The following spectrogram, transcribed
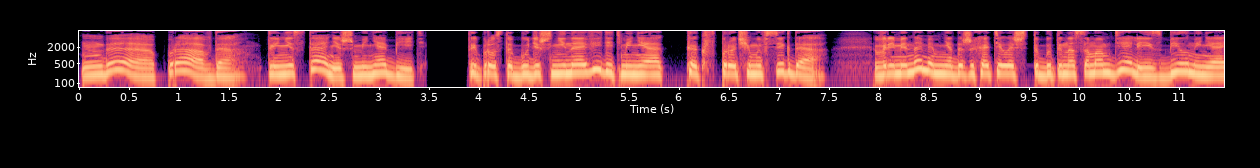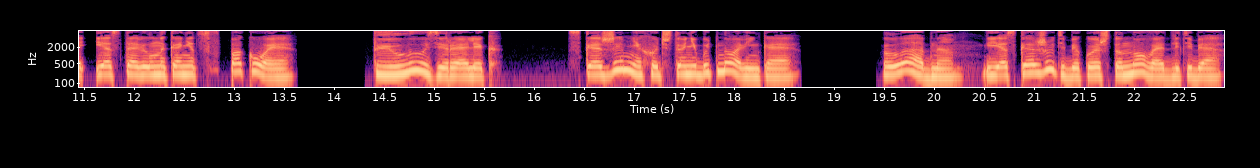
«Да, правда, ты не станешь меня бить. Ты просто будешь ненавидеть меня, как, впрочем, и всегда. Временами мне даже хотелось, чтобы ты на самом деле избил меня и оставил, наконец, в покое. Ты лузер, Алик. Скажи мне хоть что-нибудь новенькое». «Ладно, я скажу тебе кое-что новое для тебя.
